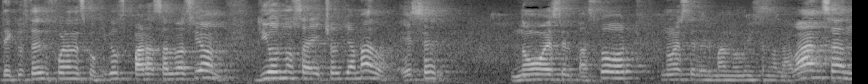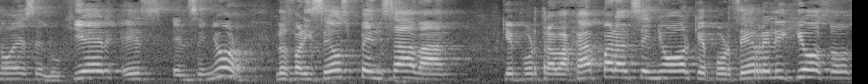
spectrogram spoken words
de que ustedes fueran escogidos para salvación. Dios nos ha hecho el llamado, es Él. No es el pastor, no es el hermano Luis en alabanza, no es el Ujier, es el Señor. Los fariseos pensaban que por trabajar para el Señor, que por ser religiosos,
